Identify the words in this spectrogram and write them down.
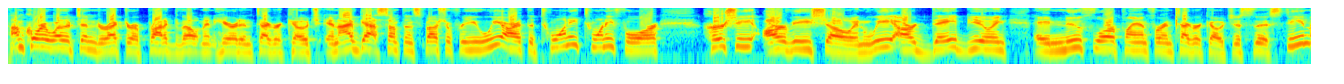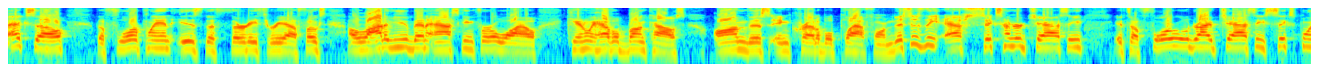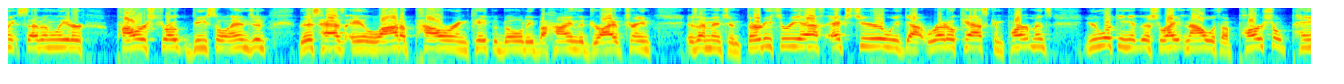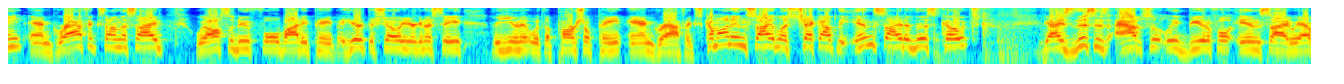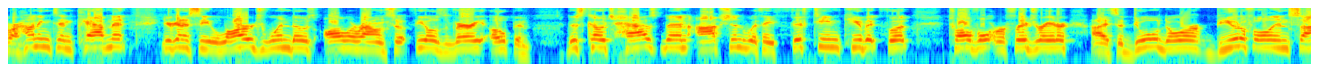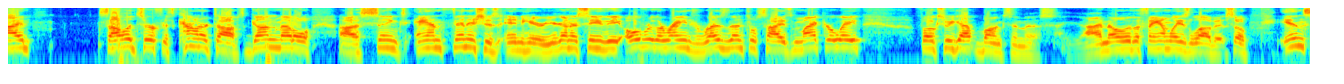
I'm Corey Weatherton, Director of Product Development here at Entegra Coach, and I've got something special for you. We are at the 2024 Hershey RV Show, and we are debuting a new floor plan for Entegra Coach. It's the Esteem XL. The floor plan is the 33F. Folks, a lot of you have been asking for a while, can we have a bunkhouse on this incredible platform? This is the F600 chassis. It's a four-wheel drive chassis, 6.7 liter power stroke diesel engine. This has a lot of power and capability behind the drivetrain. As I mentioned, 33F exterior, we've got rotocast compartments. You're looking at this right now with a partial paint and graphics on the side. We also do full body paint, but here at the show, you're gonna see the unit with the partial paint and graphics. Come on inside, let's check out the inside of this coach. Guys, this is absolutely beautiful inside. We have our Huntington cabinet. You're going to see large windows all around, so it feels very open. This coach has been optioned with a 15 cubic foot 12 volt refrigerator. Uh, it's a dual door, beautiful inside solid surface countertops, gunmetal uh, sinks, and finishes in here. You're going to see the over-the-range residential size microwave. Folks, we got bunks in this. I know the families love it. So inside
